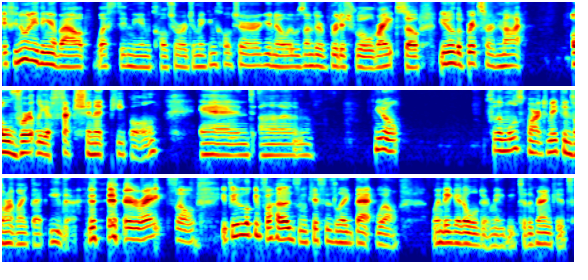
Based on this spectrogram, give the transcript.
if you know anything about West Indian culture or Jamaican culture, you know, it was under British rule, right? So, you know, the Brits are not overtly affectionate people. And, um, you know, for the most part, Jamaicans aren't like that either, right? So if you're looking for hugs and kisses like that, well, when they get older, maybe to the grandkids.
